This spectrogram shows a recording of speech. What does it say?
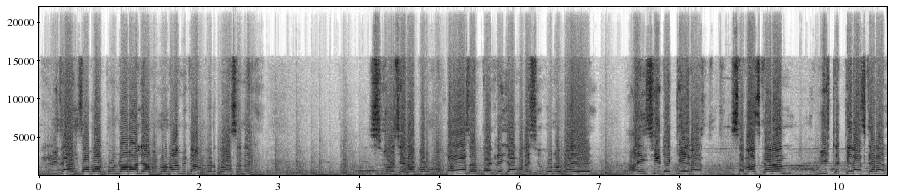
विधानसभा तोंडावर आल्या म्हणून आम्ही काम करतो असं नाही. शिवसेना प्रमुख बाळासाहेब ठाकरे जी आम्हाला शिकवणूक आहे. ऐंशी टक्के राज समाजकारण वीस टक्के राजकारण.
